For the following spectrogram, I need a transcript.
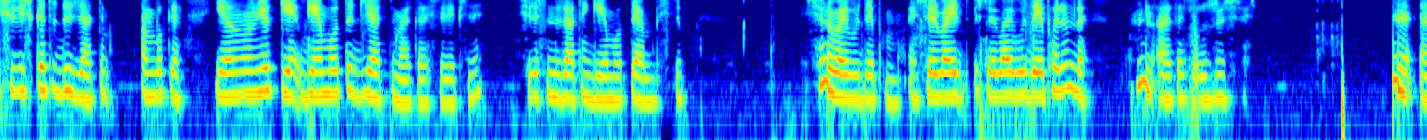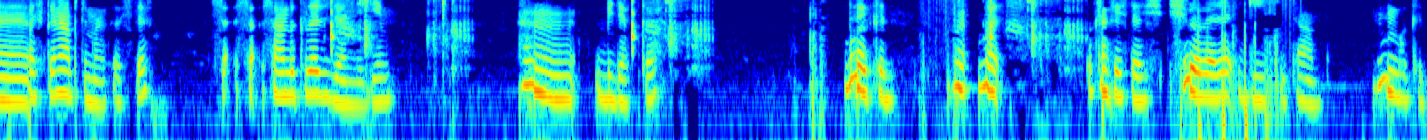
şu, üst katı düzelttim. Ama bakın yalanım yok. Game, Gamebot'ta düzelttim arkadaşlar hepsini. Şurasını zaten Gamebot'ta yapmıştım. Survivor'da yapamam. E, Survivor, Survivor'da yaparım da arkadaşlar uzun sürer. Eee, Başka ne yaptım arkadaşlar? Sa- sa- sandıkları düzenlediğim. Bir dakika. Bakın. Bak- Bakın arkadaşlar şuralara giysi tamam. Bakın.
